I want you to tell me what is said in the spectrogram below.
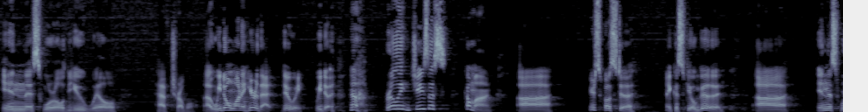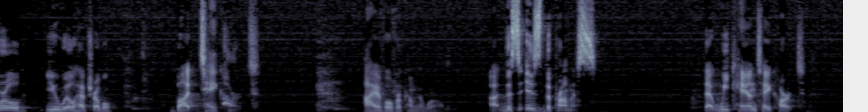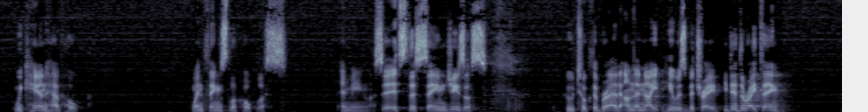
In this world, you will have trouble. Uh, we don't want to hear that, do we? We do. No, really, Jesus? Come on. Uh, you're supposed to make us feel good uh, in this world you will have trouble, but take heart. I have overcome the world. Uh, this is the promise that we can take heart. We can have hope when things look hopeless and meaningless. It's the same Jesus who took the bread on the night he was betrayed. He did the right thing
